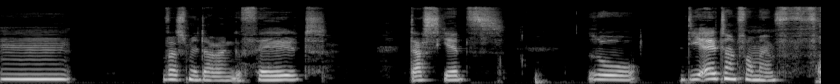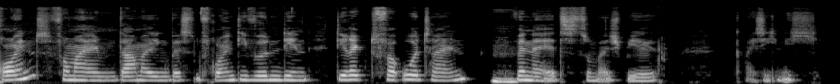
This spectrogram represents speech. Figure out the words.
Mm, was mir daran gefällt, dass jetzt so die Eltern von meinem Freund, von meinem damaligen besten Freund, die würden den direkt verurteilen, mhm. wenn er jetzt zum Beispiel, weiß ich nicht,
